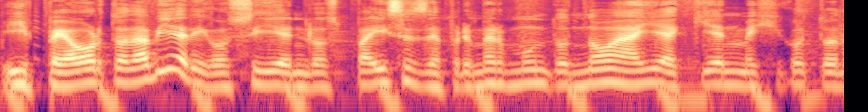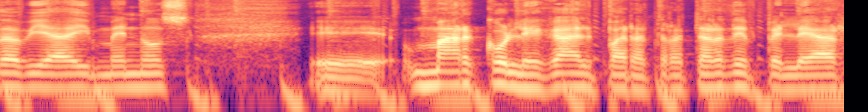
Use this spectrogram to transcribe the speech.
Y peor todavía, digo, si en los países de primer mundo no hay, aquí en México todavía hay menos eh, marco legal para tratar de pelear,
